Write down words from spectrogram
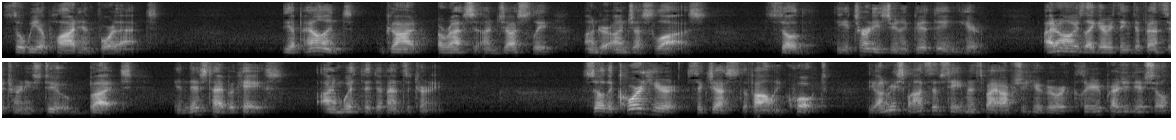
So we applaud him for that. The appellant got arrested unjustly under unjust laws. So the attorney's doing a good thing here. I don't always like everything defense attorneys do, but in this type of case, I'm with the defense attorney. So the court here suggests the following quote The unresponsive statements by Officer Hugo were clearly prejudicial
